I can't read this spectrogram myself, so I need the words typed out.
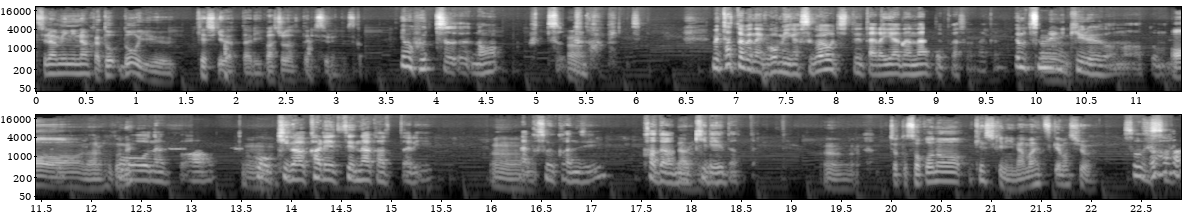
ちなみになんかどどういう景色だったり場所だったりするんですか？でも普通の普通の道、例えばなんかゴミがすごい落ちてたら嫌だなとかさなんかでも常に綺麗だなと思う、ああなるほどね、こうなんかあうん。こう木が枯れてなかったり、うん。なんかそういう感じ。花壇が綺麗だったり。うん、ちょっとそこの景色に名前つけましょうそうですね。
